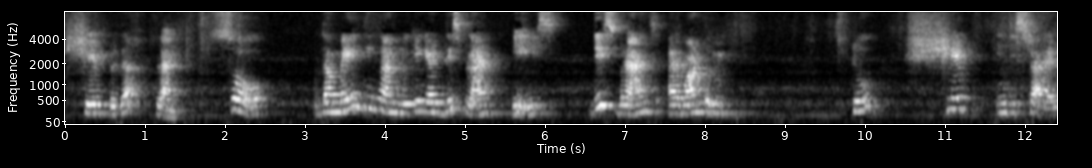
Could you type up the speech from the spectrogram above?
shape to the plant. So the main thing I am looking at this plant is this branch I want to to shape in this style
